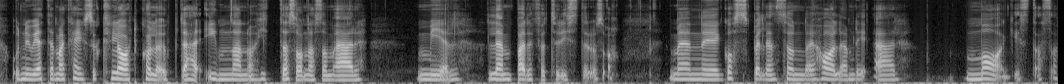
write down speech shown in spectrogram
Och nu vet jag, man kan ju såklart kolla upp det här innan och hitta sådana som är mer lämpade för turister och så. Men eh, gospel en söndag i Harlem, det är magiskt alltså.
